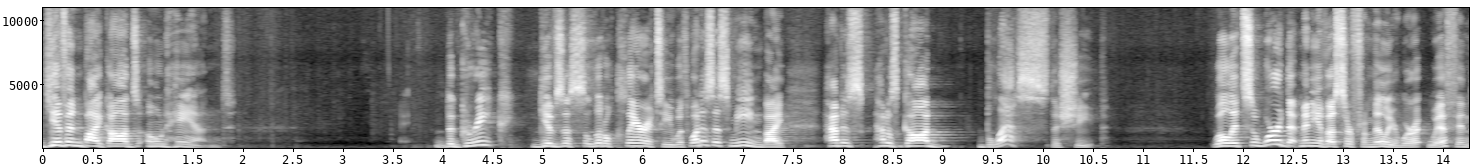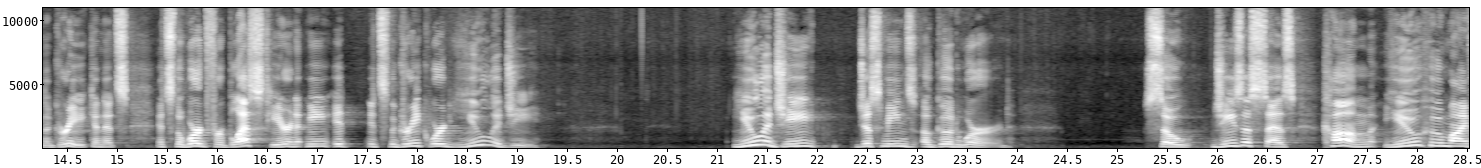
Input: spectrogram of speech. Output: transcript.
given by God's own hand. The Greek gives us a little clarity with what does this mean by how does, how does God bless the sheep? Well, it's a word that many of us are familiar with in the Greek, and it's, it's the word for blessed here, and it mean, it, it's the Greek word eulogy. Eulogy just means a good word. So Jesus says, Come, you who my,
